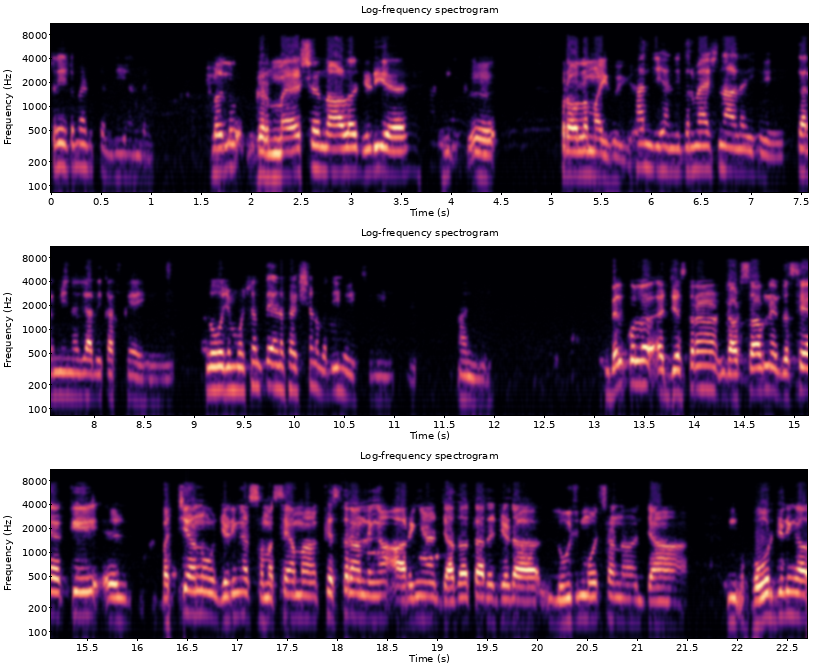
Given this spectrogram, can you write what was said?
ਟ੍ਰੀਟਮੈਂਟ ਚੱਲੀ ਜਾਂਦਾ ਜੀ। ਮਤਲਬ ਗਰਮੈਸ਼ ਨਾਲ ਜਿਹੜੀ ਹੈ ਪ੍ਰੋਬਲਮ ਆਈ ਹੋਈ ਹੈ। ਹਾਂਜੀ ਹਾਂਜੀ ਗਰਮੈਸ਼ ਨਾਲ ਆਈ ਹੋਈ ਹੈ ਜੀ। ਗਰਮੀ ਨਾਲ ਜ਼ਿਆਦਾ ਕਰਕੇ ਆਈ ਹੋਈ ਹੈ ਲੋਜ ਮੋਸ਼ਨ ਤੇ ਇਨਫੈਕਸ਼ਨ ਵਧੀ ਹੋਈ ਸੀ। ਹਾਂਜੀ। ਬਿਲਕੁਲ ਜਿਸ ਤਰ੍ਹਾਂ ਡਾਕਟਰ ਸਾਹਿਬ ਨੇ ਦੱਸਿਆ ਕਿ ਬੱਚਿਆਂ ਨੂੰ ਜਿਹੜੀਆਂ ਸਮੱਸਿਆਵਾਂ ਕਿਸ ਤਰ੍ਹਾਂ ਦੀਆਂ ਆ ਰਹੀਆਂ, ਜ਼ਿਆਦਾਤਰ ਜਿਹੜਾ ਲੂਜ ਮੋਸ਼ਨ ਜਾਂ ਹੋਰ ਜਿਹੜੀਆਂ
